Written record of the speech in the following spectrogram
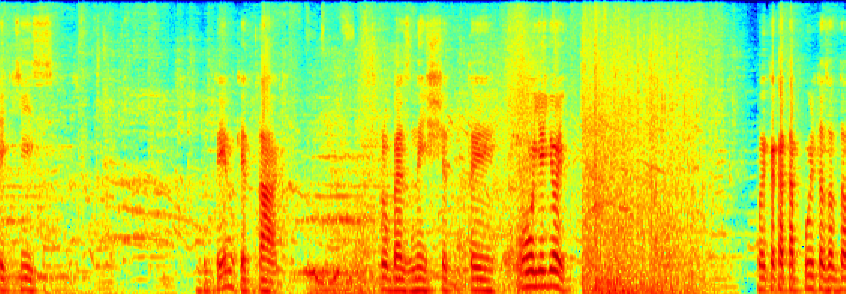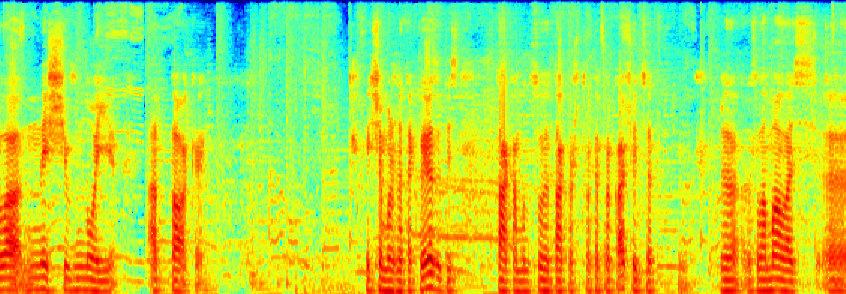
якісь будинки. Так. Пробує знищити. Ой-ой-ой! Велика катапульта завдала нищівної атаки. Якщо можна так виразитись. Так, а монсули також трохи прокачуються. Е, зламалась е,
